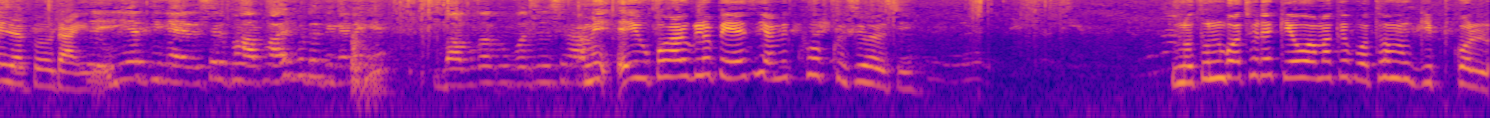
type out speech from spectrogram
এই দেখো ডায়েরি। আমি এই উপহারগুলো পেয়েছি আমি খুব খুশি হয়েছি। নতুন বছরে কেউ আমাকে প্রথম গিফট করল।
